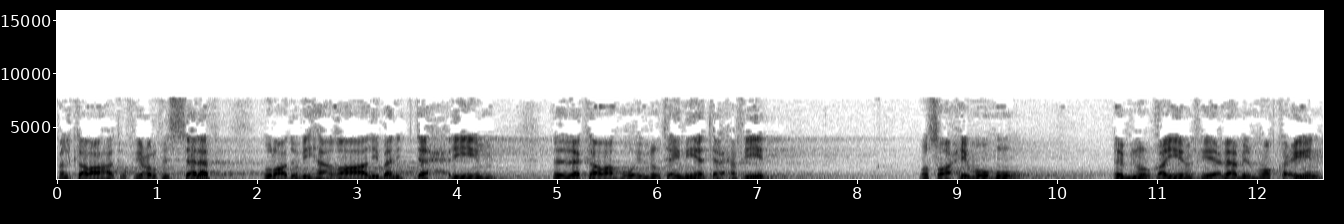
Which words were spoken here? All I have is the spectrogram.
فالكراهة في عرف السلف يراد بها غالبا التحريم. ذكره ابن تيمية الحفيد وصاحبه ابن القيم في إعلام الموقعين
